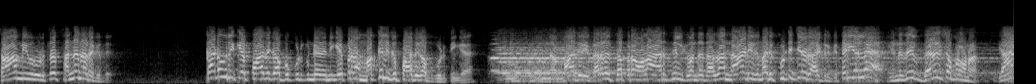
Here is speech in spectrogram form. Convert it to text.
சாமி உருவத்துல சண்டை நடக்குது. கடவுளுக்கே பாதுகாப்பு கொடுக்க முடியாது நீங்க எப்பறம் மக்களுக்கு பாதுகாப்பு கொடுப்பீங்க இந்த மாதிரி விரல் சப்பரம் எல்லாம் அரசியலுக்கு வந்ததாதான் நாடு இது மாதிரி குட்டிச்சேர் ஆயிட்டு இருக்கு. தெரியல என்னது விரல் சாப்பிடணும் யார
